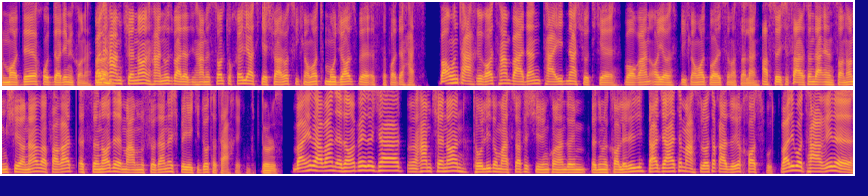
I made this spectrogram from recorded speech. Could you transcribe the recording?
ماده خودداری می‌کنن. ولی همچنان هنوز بعد از این همه سال تو خیلی از کشورها سیکلامات مجاز به استفاده هست. و اون تحقیقات هم بعدا تایید نشد که واقعا آیا دیکلامات باعث مثلا افزایش سرطان در انسان ها میشه یا نه و فقط استناد ممنوع شدنش به یکی دو تا تحقیق بود. درست. و این روند ادامه پیدا کرد. همچنان تولید و مصرف شیرین کننده بدون کالری در جهت محصولات غذایی خاص بود. ولی با تغییر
